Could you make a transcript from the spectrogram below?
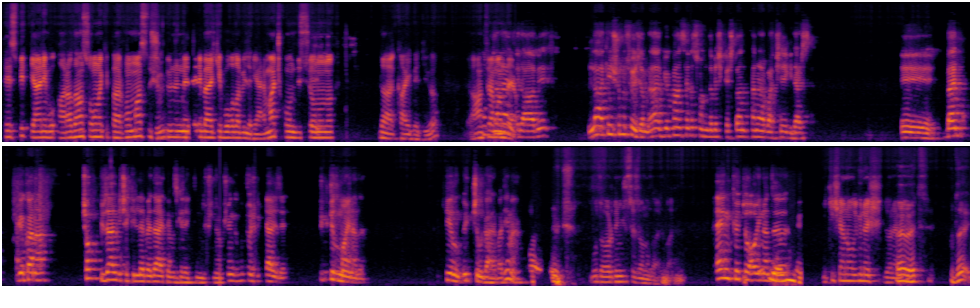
tespit yani bu aradan sonraki performans düşüklüğünün nedeni belki bu olabilir. Yani maç kondisyonunu da kaybediyor. Antrenmanda yap- muhtemeldir abi. Lakin şunu söyleyeceğim. Eğer Gökhan sene sonunda Beşiktaş'tan Fenerbahçe'ye giderse e, ben Gökhan'a çok güzel bir şekilde veda etmemiz gerektiğini düşünüyorum. Çünkü bu çocuk geldi. 3 yıl mı oynadı? 2 yıl, 3 yıl galiba değil mi? 3. bu dördüncü sezonu galiba. En kötü oynadığı İki Şenol Güneş dönemi. Evet. Bu da Bir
